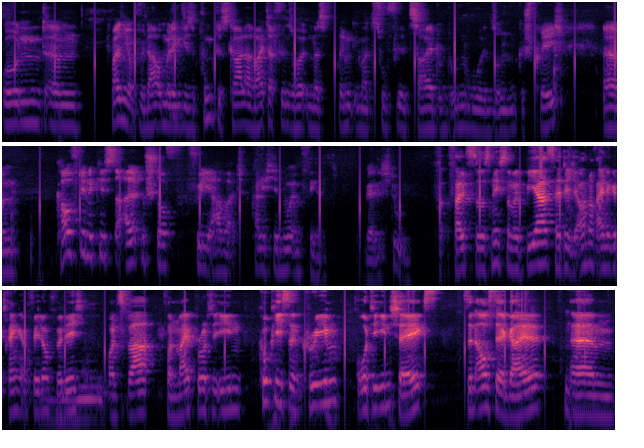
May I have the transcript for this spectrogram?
Und ähm, ich weiß nicht, ob wir da unbedingt diese Punkteskala weiterführen sollten. Das bringt immer zu viel Zeit und Unruhe in so einem Gespräch. Ähm, kauf dir eine Kiste Alpenstoff für die Arbeit. Kann ich dir nur empfehlen. Werde ich tun. Falls du es nicht so mit Bier hast, hätte ich auch noch eine Getränkempfehlung für dich. Und zwar von MyProtein. Cookies and Cream Proteinshakes sind auch sehr geil. Ähm,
